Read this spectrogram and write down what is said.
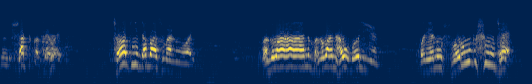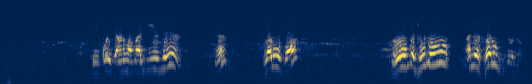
જોઈ શક કહેવાય છ થી તપાસવાનું હોય ભગવાન ભગવાન હવું બોલીએ. પણ એનું સ્વરૂપ શું છે? એ કોઈ જાણવા માંગીએ છે સ્વરૂપ રૂપ જુદું અને સ્વરૂપ જુદું.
